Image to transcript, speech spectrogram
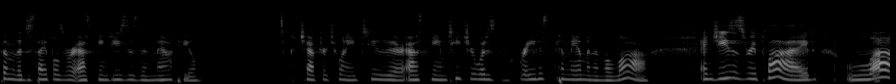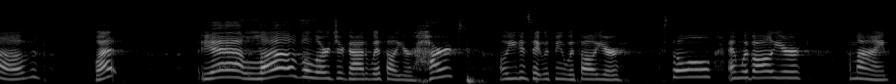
some of the disciples were asking Jesus in Matthew chapter 22. They're asking him, Teacher, what is the greatest commandment in the law? And Jesus replied, Love, what? Yeah, love the Lord your God with all your heart. Oh, you can say it with me with all your soul, and with all your mind.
